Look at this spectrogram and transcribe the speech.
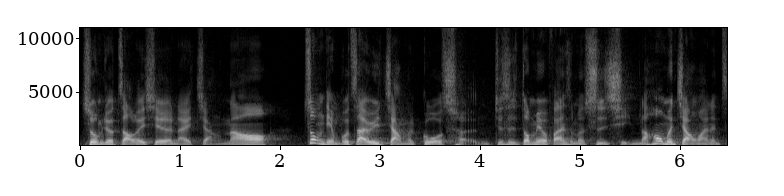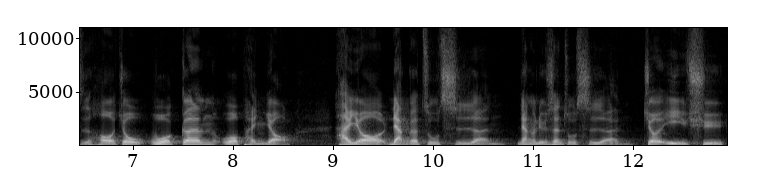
所以我们就找了一些人来讲。然后重点不在于讲的过程，就是都没有发生什么事情。然后我们讲完了之后，就我跟我朋友还有两个主持人，两个女生主持人，就一起去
